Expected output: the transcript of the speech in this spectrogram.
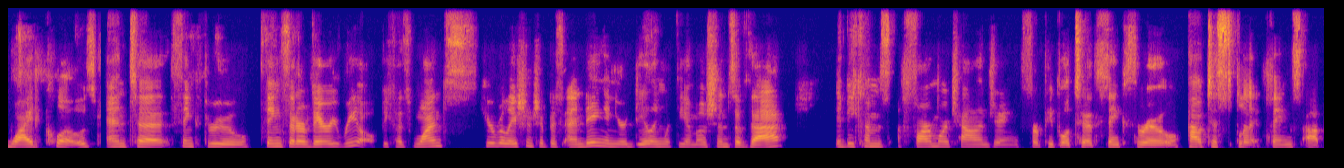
wide closed and to think through things that are very real because once your relationship is ending and you're dealing with the emotions of that it becomes far more challenging for people to think through how to split things up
